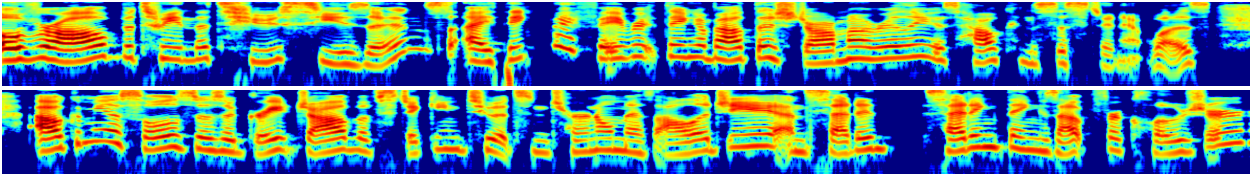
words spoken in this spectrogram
overall, between the two seasons, I think my favorite thing about this drama really is how consistent it was. Alchemy of Souls does a great job of sticking to its internal mythology and setting setting things up for closure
